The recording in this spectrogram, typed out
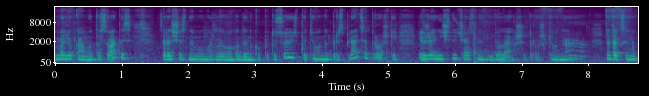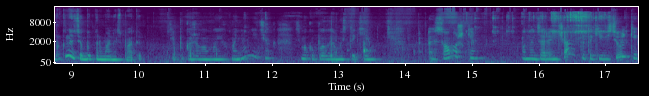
малюками тусуватись. Зараз ще з ними, можливо, годинку потусуюсь, потім вони приспляться трошки, і вже нічний час в них буде легше трошки. Вони не так сильно прокинуться, будуть нормально спати. Я покажу вам моїх манюнічок. Ми купили ось такі е, совушки. Вони дзеренчать, тут такі вісюльки,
